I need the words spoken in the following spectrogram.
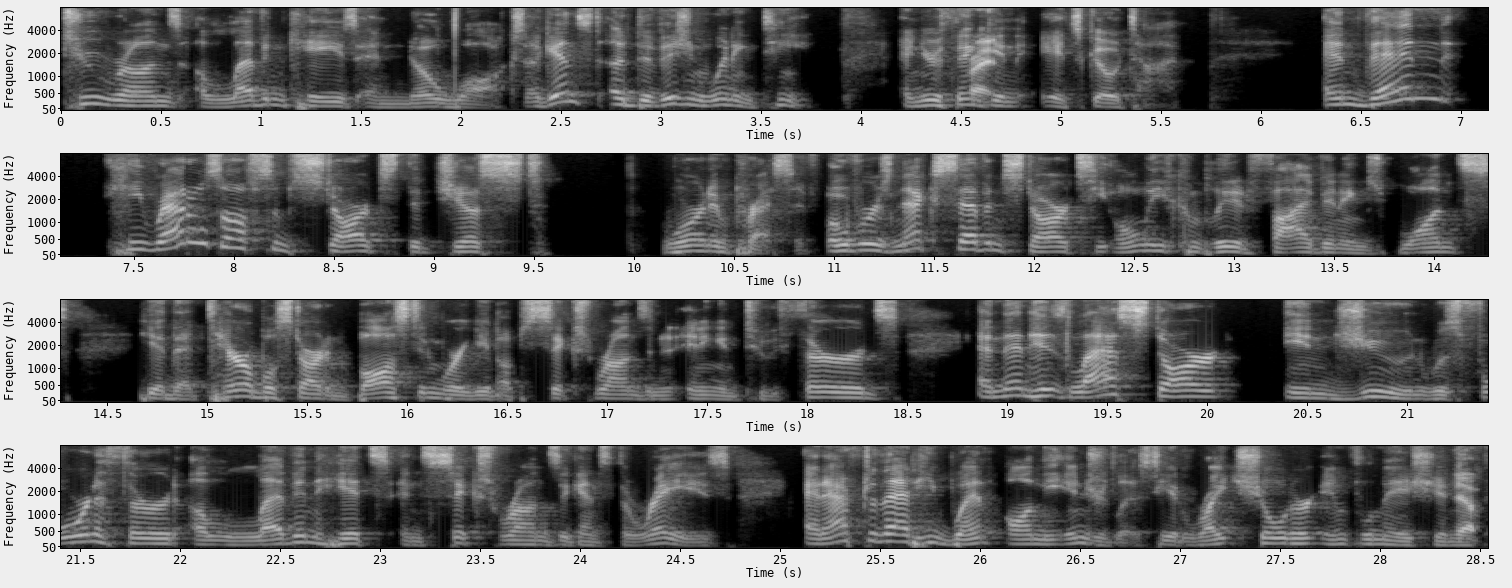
two runs, 11 Ks, and no walks against a division winning team. And you're thinking right. it's go time. And then he rattles off some starts that just weren't impressive. Over his next seven starts, he only completed five innings once. He had that terrible start in Boston where he gave up six runs in an inning and two thirds. And then his last start in June was four and a third, 11 hits and six runs against the Rays. And after that, he went on the injured list. He had right shoulder inflammation yep.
